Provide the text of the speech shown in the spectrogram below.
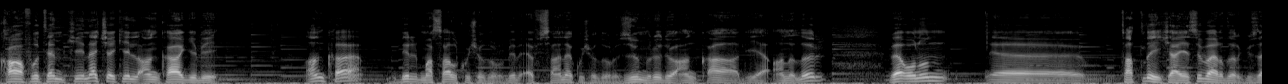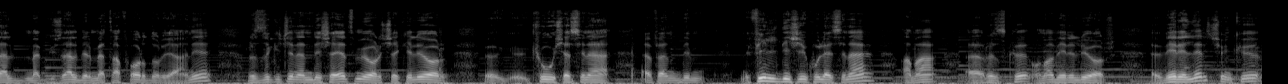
kafı temkine çekil anka gibi. Anka bir masal kuşudur, bir efsane kuşudur. Zümrüdü anka diye anılır ve onun e, tatlı hikayesi vardır. Güzel güzel bir metafordur yani. Rızık için endişe etmiyor, çekiliyor e, kuşesine efendim fil dişi kulesine ama e, rızkı ona veriliyor. E, verilir çünkü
